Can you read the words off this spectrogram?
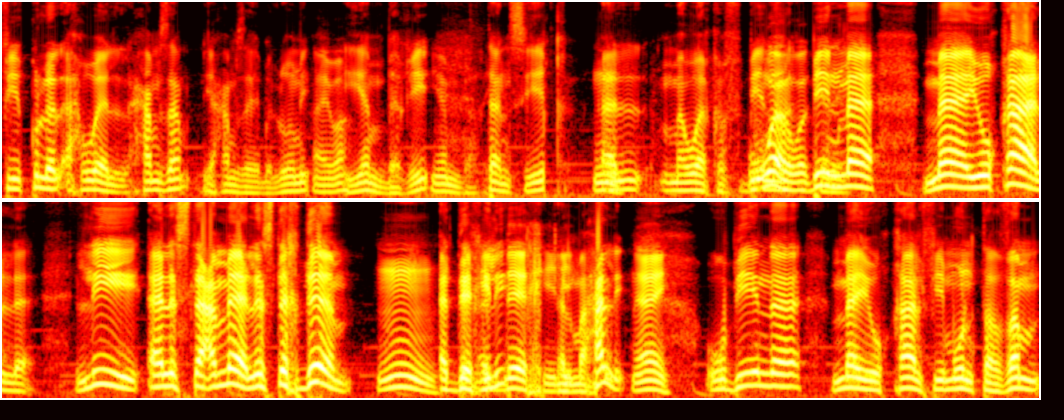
في كل الأحوال حمزة يا حمزة يا بلومي أيوة. ينبغي, ينبغي. تنسيق مم. المواقف بين بين. ما ما يقال للاستعمال الاستخدام الداخلي الداخلي. المحلي أي. وبين ما يقال في منتظم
